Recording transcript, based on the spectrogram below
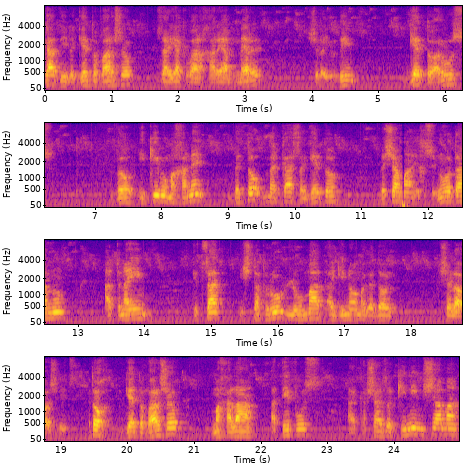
הגעתי לגטו ורשוב, זה היה כבר אחרי המרד של היהודים, גטו הרוס, והקימו מחנה בתוך מרכז הגטו, ושם אחסנו אותנו. התנאים קצת השתפרו לעומת הגינום הגדול של אושוויץ. בתוך גטו ורשוב, מחלה הטיפוס הקשה הזאת, קינים שמה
